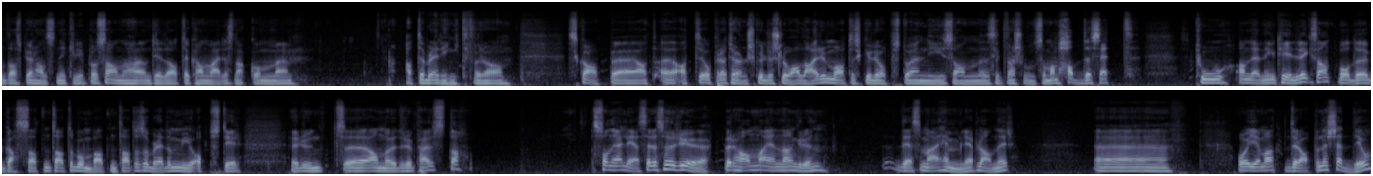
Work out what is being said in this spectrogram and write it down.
Asbjørn Hansen i Kripos. Han har antydet at det kan være snakk om eh, at det ble ringt for å skape at, at, operatøren skulle slå alarm, og at det skulle oppstå en ny sånn situasjon som man hadde sett to anledninger tidligere. ikke sant? Både gassattentatet og bombeattentatet. Så ble det mye oppstyr rundt uh, Anne Ordre Paust. da. Sånn jeg leser det, så røper han av en eller annen grunn det som er hemmelige planer. Uh, og i og med at drapene skjedde jo,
